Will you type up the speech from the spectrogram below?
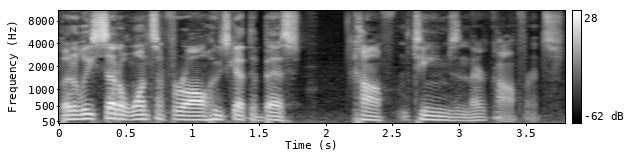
but at least settle once and for all who's got the best conf- teams in their conference.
